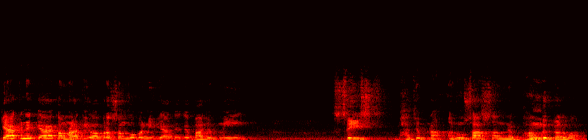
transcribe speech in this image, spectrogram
ક્યાંક ને ક્યાંક હમણાંથી એવા પ્રસંગો બની રહ્યા છે કે ભાજપની શિસ્ત ભાજપના અનુશાસનને ભંગ કરવાનો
